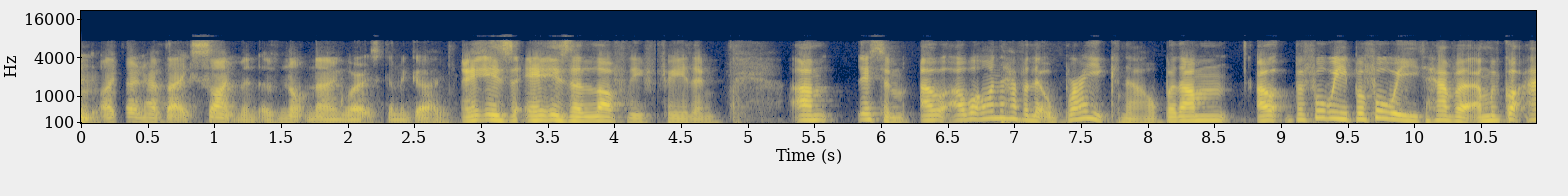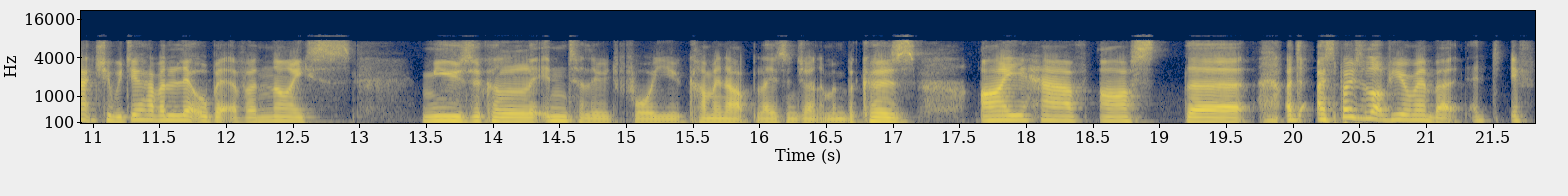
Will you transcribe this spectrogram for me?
Mm. I, I don't have that excitement of not knowing where it's going to go. It is it is a lovely feeling. Um, listen, I, I want to have a little break now, but um, uh, before we before we have a and we've got actually we do have a little bit of a nice musical interlude for you coming up, ladies and gentlemen, because I have asked the I, I suppose a lot of you remember if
